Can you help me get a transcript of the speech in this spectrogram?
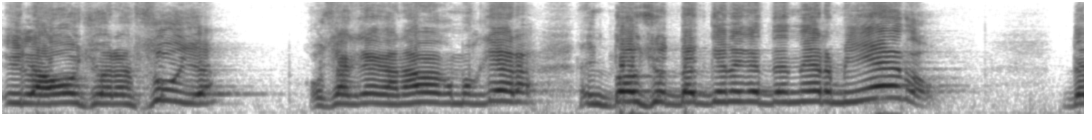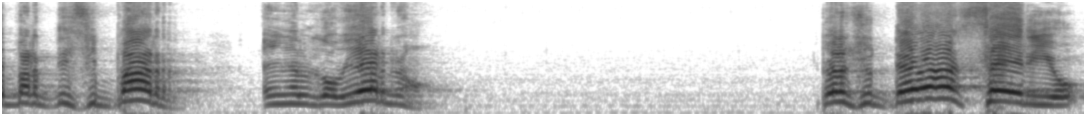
y las ocho eran suyas, o sea que ganaba como quiera, entonces usted tiene que tener miedo de participar en el gobierno. Pero si usted va serio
